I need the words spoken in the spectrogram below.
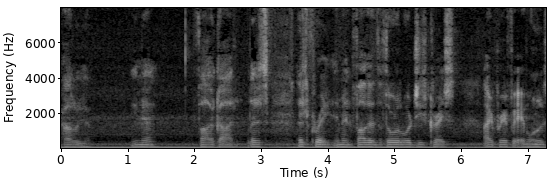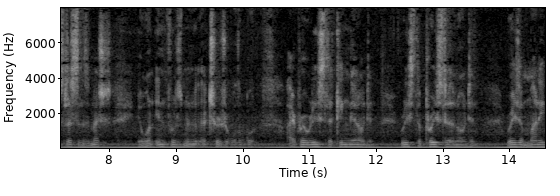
Hallelujah. Amen. Father God, let us let's pray. Amen. Father, the Lord, Lord Jesus Christ, I pray for everyone who's listening to this message it will influence me in the church all the world. I pray, release the king anointing, release the priesthood anointing, raise up money,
